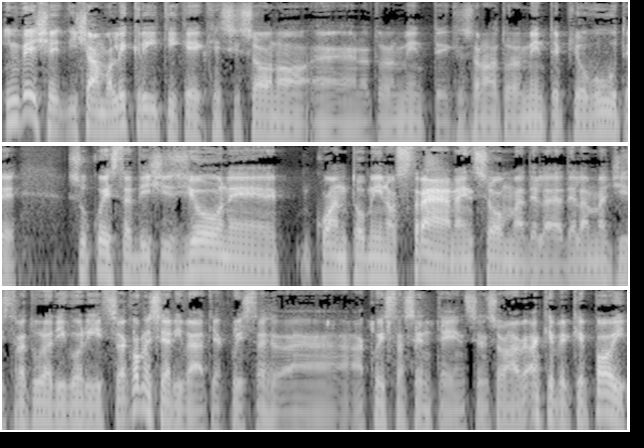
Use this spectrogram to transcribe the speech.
invece diciamo le critiche che, sono, eh, naturalmente, che sono naturalmente piovute su questa decisione quantomeno strana insomma, della, della, magistratura di Gorizia. Come si è arrivati a questa, a questa sentenza? Insomma, anche perché poi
